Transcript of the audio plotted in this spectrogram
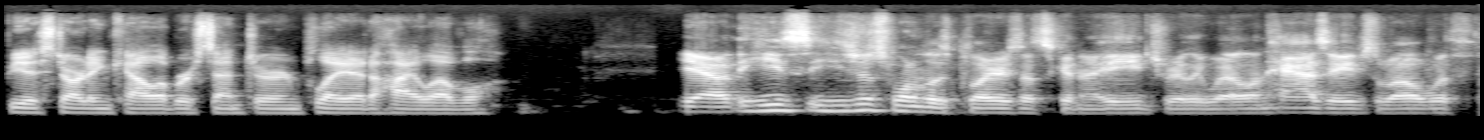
be a starting caliber center and play at a high level. Yeah, he's he's just one of those players that's going to age really well and has aged well with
